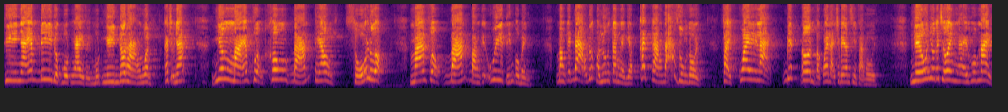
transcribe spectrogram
Thì nhà em đi được một ngày phải một nghìn đơn hàng luôn, Các chị nhá. Nhưng mà em Phượng không bán theo số lượng mà em Phượng bán bằng cái uy tín của mình, Bằng cái đạo đức và lương tâm nghề nghiệp Khách hàng đã dùng rồi, Phải quay lại biết ơn và quay lại cho bên em xin phản hồi. Nếu như các chiếu hình ngày hôm nay,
